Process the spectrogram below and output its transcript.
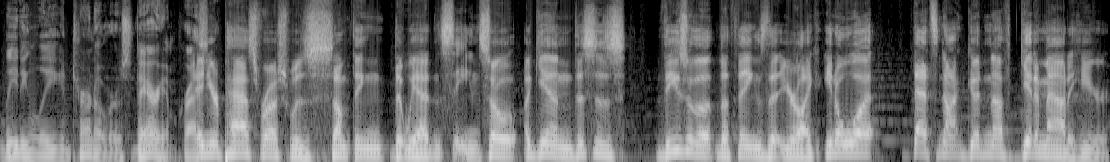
leading league in turnovers. Very impressive. And your pass rush was something that we hadn't seen. So, again, this is these are the, the things that you're like, you know what? That's not good enough. Get him out of here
